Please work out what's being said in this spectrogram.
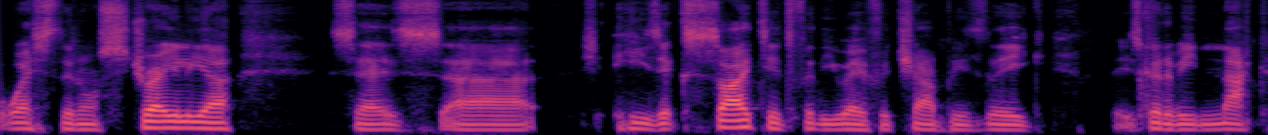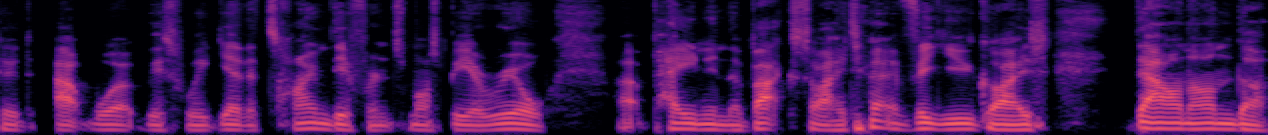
Western Australia. Says he's excited for the UEFA Champions League. He's going to be knackered at work this week. Yeah, the time difference must be a real pain in the backside for you guys down under.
